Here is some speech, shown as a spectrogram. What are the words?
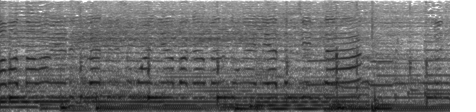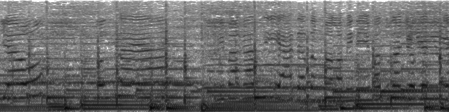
Selamat malam yang di sebelah semuanya. Apa kabar Sungai Liat tercinta? Sun jauh, sun sayang. Terima kasih ya datang malam ini. Masukan joget juga.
